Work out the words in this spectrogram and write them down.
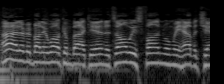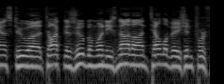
All right, everybody, welcome back in. It's always fun when we have a chance to uh, talk to Zubin when he's not on television for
